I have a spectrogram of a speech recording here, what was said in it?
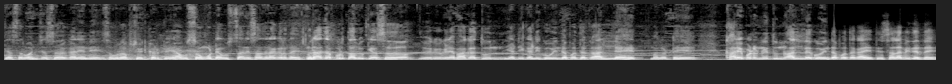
त्या सर्वांच्या सहकार्याने सौरभ शेठ खडपे हा उत्सव मोठ्या उत्साहाने साजरा करत आहेत. राजापूर तालुक्यासह वेगवेगळ्या भागातून या ठिकाणी गोविंद पथकं आलेले आहेत. मला वाटतं हे खारेपटून येथून आलेलं गोविंदा पथक आहे ते सलामी देत आहे.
